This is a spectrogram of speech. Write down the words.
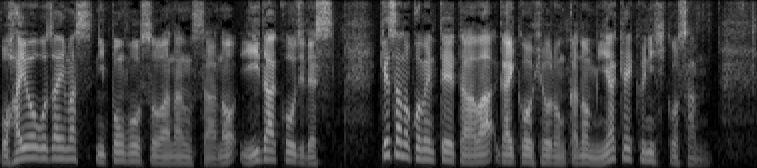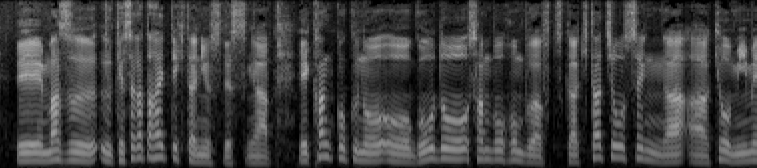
おはようございます。日本放送アナウンサーの飯田浩二です。今朝のコメンテーターは外交評論家の三宅邦彦さん。えー、まず今朝方入ってきたニュースですが、えー、韓国の合同参謀本部は2日北朝鮮が今日未明、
